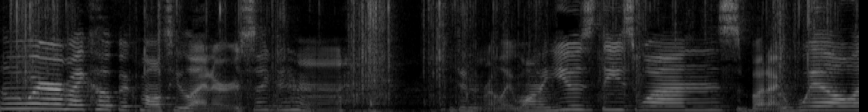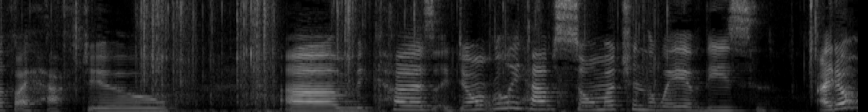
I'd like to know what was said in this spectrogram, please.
Oh, where are my Copic multi-liners? I didn't really want to use these ones, but I will if I have to. Um, because I don't really have so much in the way of these. I don't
